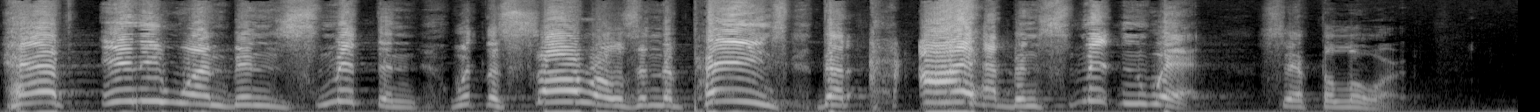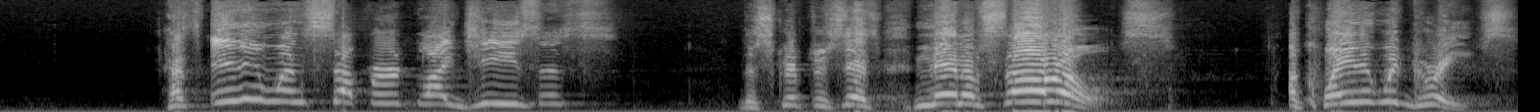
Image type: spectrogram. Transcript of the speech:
Have anyone been smitten with the sorrows and the pains that I have been smitten with, saith the Lord? Has anyone suffered like Jesus? The scripture says, men of sorrows, acquainted with griefs,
